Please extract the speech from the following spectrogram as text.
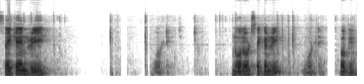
secondary voltage. No load secondary voltage. Okay.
